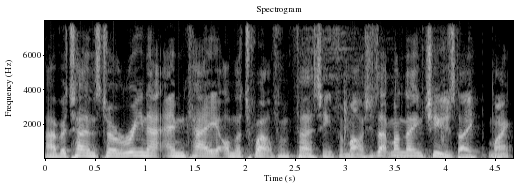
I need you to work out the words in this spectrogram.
uh, returns to Arena MK on the 12th and 13th of March. Is that Monday and Tuesday, Mike?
